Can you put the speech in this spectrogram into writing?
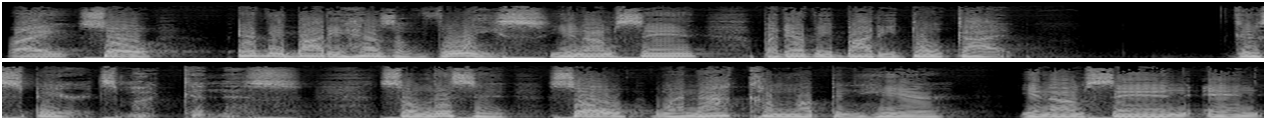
Right? So everybody has a voice, you know what I'm saying? But everybody don't got good spirits, my goodness. So listen, so when I come up in here, you know what I'm saying? And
